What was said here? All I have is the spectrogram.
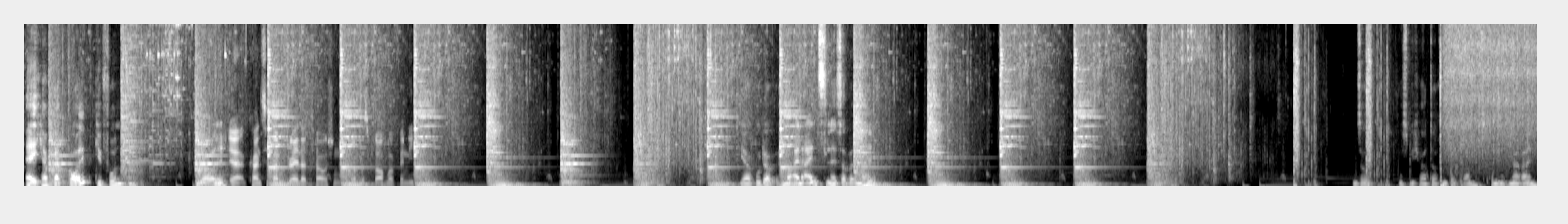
Ey, ich habe gerade Gold gefunden. Lol. Ja, kannst du beim Trailer tauschen. Ich glaube, das brauchen wir für nicht. Ja gut, aber nur ein einzelnes, aber immerhin. Und so, ich muss mich weiter runter dran. Ich komme nicht mehr rein.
